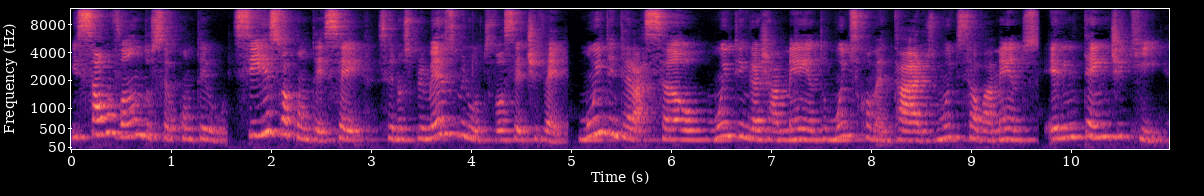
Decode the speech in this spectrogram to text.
e salvando o seu conteúdo. Se isso acontecer, se nos primeiros minutos você tiver muita interação, muito engajamento, muitos comentários, muitos salvamentos, ele entende que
